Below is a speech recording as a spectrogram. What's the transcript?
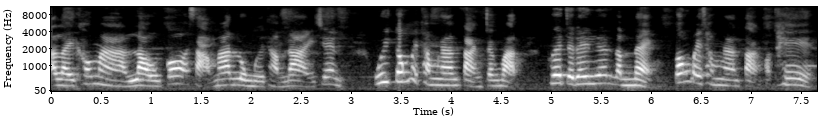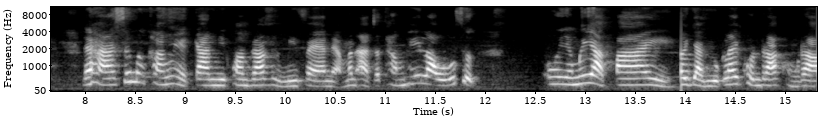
อะไรเข้ามา เราก็สามารถลงมือทำได้ เช่น อุ้ยต้องไปทำงานต่างจังหวัด เพื่อจะได้เลื่อนตำแหน่ง ต้องไปทำงานต่างประเทศนะคะ ซึ่งบางครั้งเนี่ยการมีความรักหรือมีแฟนเนี่ยมันอาจจะทำให้เรารู้สึก โอ้ยังไม่อยากไป เราอยากอยู่ใกล้คนรักของเรา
